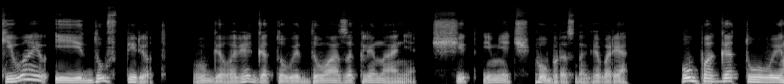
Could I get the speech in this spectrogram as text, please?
Киваю и иду вперед. В голове готовы два заклинания – щит и меч, образно говоря. Оба готовы,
